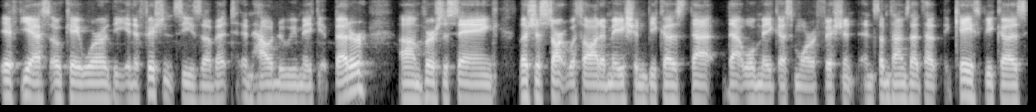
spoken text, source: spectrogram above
If yes, okay, where are the inefficiencies of it, and how do we make it better? Um, versus saying let's just start with automation because that that will make us more efficient. And sometimes that's not the case because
